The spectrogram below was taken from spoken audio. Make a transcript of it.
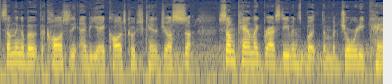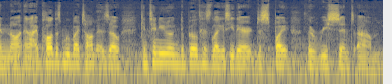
Something about the college to the NBA. College coaches can't adjust. Some, some can, like Brad Stevens, but the majority cannot. And I applaud this move by Tom Izzo, continuing to build his legacy there despite the recent um,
